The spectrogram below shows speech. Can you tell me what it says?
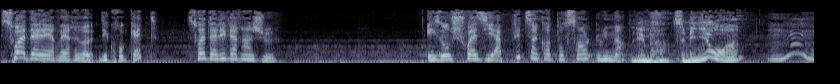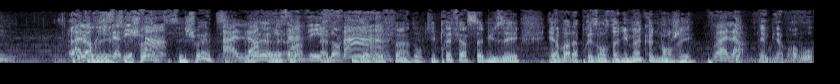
soit d'aller vers euh, des croquettes, soit d'aller vers un jeu. Et ils ont choisi à plus de 50% l'humain. L'humain, c'est mignon, hein Alors qu'ils avaient chouette, faim. C'est chouette. Alors qu'ils alors- avaient alors faim. qu'ils avaient faim. Donc ils préfèrent s'amuser et avoir la présence d'un humain que de manger. Voilà. Eh bien, bravo.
